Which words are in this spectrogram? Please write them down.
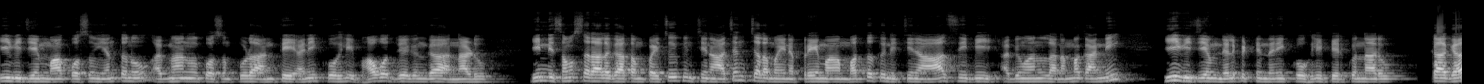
ఈ విజయం మా కోసం ఎంతనో అభిమానుల కోసం కూడా అంతే అని కోహ్లీ భావోద్వేగంగా అన్నాడు. ఇన్ని సంవత్సరాలుగా తమపై చూపించిన అచంచలమైన ప్రేమ మద్దతునిచ్చిన ఆర్సీబీ అభిమానుల నమ్మకాన్ని ఈ విజయం నిలబెట్టిందని కోహ్లీ పేర్కొన్నారు. కాగా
